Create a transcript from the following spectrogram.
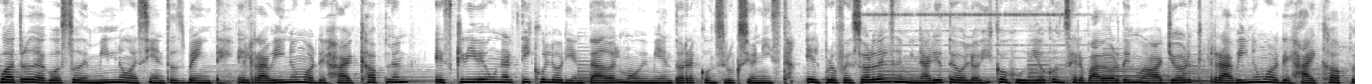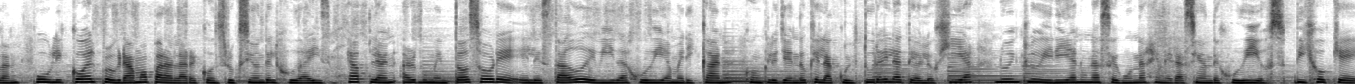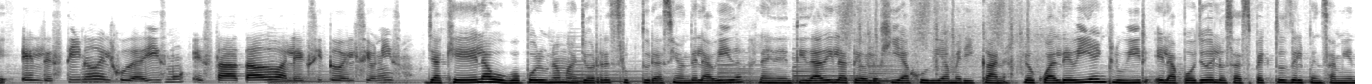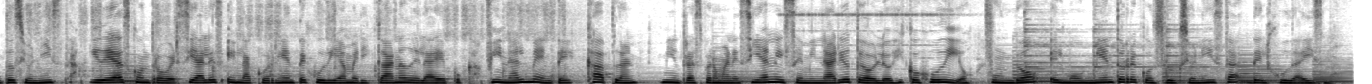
4 de agosto de 1920, el rabino Mordechai Kaplan escribe un artículo orientado al movimiento reconstruccionista. El profesor del Seminario Teológico Judío Conservador de Nueva York, Rabino Mordechai Kaplan, publicó el programa para la reconstrucción del judaísmo. Kaplan argumentó sobre el estado de vida judía americana, concluyendo que la cultura y la teología no incluirían una segunda generación de judíos. Dijo que destino del judaísmo está atado al éxito del sionismo, ya que él abogó por una mayor reestructuración de la vida, la identidad y la teología judía americana, lo cual debía incluir el apoyo de los aspectos del pensamiento sionista, ideas controversiales en la corriente judía americana de la época. Finalmente, Kaplan mientras permanecía en el Seminario Teológico Judío, fundó el movimiento reconstruccionista del judaísmo.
